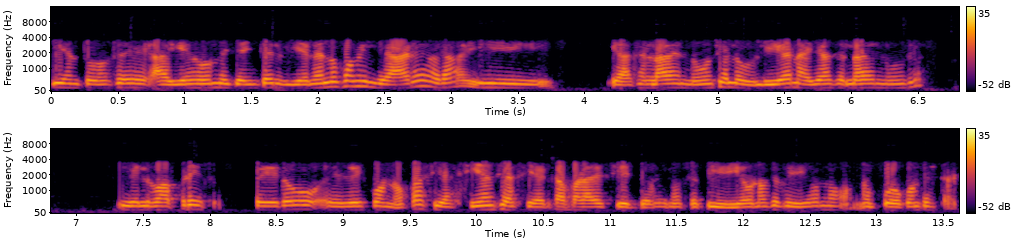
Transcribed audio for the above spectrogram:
Y entonces ahí es donde ya intervienen los familiares, ¿verdad? Y y hacen la denuncia, lo obligan a ella a hacer la denuncia y él va preso. Pero eh, desconozco si es ciencia cierta para decirte no se pidió no se pidió, no, no puedo contestar.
